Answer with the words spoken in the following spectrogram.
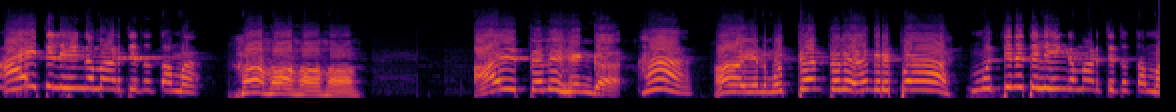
ಆಯ್ತಲ್ಲಿ ಹಿಂಗ ಮಾಡ್ತಿದ್ದ ತಮ್ಮ. ಹಾ ಹಾ ಹಾ ಹಾ. ಆಯ್ತಲಿ ಹಿಂಗ. ಹಾ. ಹಾ ಇನ್ ಮುತ್ತಂತಲಿ ಹೆಂಗ್ರಿಪ್ಪ? ಮುತ್ತಿನ ತಲೆ ಹಿಂಗ ಮಾಡ್ತಿದ್ದ ತಮ್ಮ.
